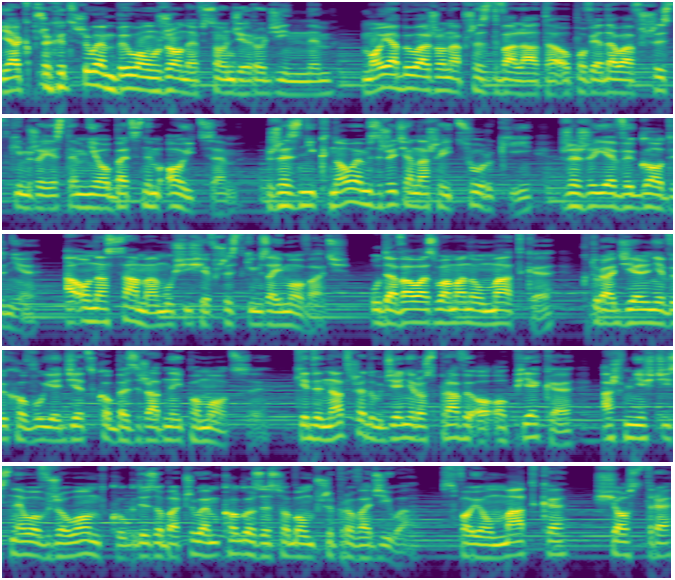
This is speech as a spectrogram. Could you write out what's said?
Jak przechytrzyłem byłą żonę w sądzie rodzinnym, moja była żona przez dwa lata opowiadała wszystkim, że jestem nieobecnym ojcem, że zniknąłem z życia naszej córki, że żyję wygodnie, a ona sama musi się wszystkim zajmować. Udawała złamaną matkę, która dzielnie wychowuje dziecko bez żadnej pomocy. Kiedy nadszedł dzień rozprawy o opiekę, aż mnie ścisnęło w żołądku, gdy zobaczyłem, kogo ze sobą przyprowadziła. Swoją matkę, siostrę,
